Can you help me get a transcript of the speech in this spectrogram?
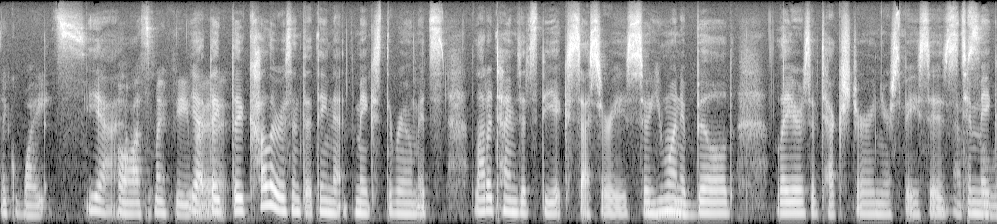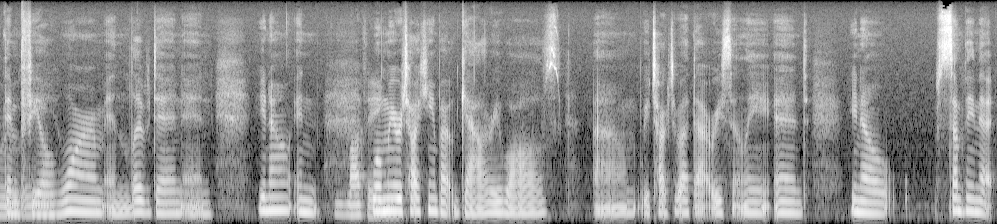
like whites. yeah. Oh, that's my favorite. yeah the, the color isn't the thing that makes the room. It's a lot of times it's the accessories. So you want to build layers of texture in your spaces to make them feel warm and lived in and you know and Loving. when we were talking about gallery walls um, we talked about that recently and you know something that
